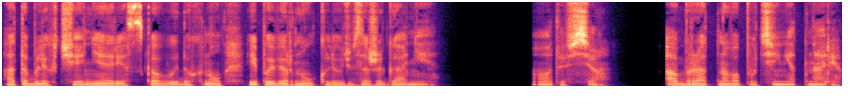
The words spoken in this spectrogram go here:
от облегчения резко выдохнул и повернул ключ в зажигании. Вот и все. Обратного пути нет, Нари.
